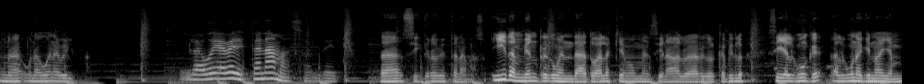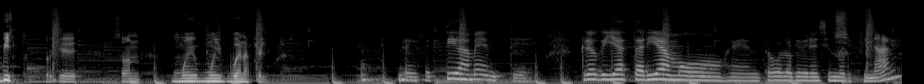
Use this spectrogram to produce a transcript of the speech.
Una, una buena película. La voy a ver, está en Amazon, de hecho. Está- sí, creo que está en Amazon. Y también recomendada todas las que hemos mencionado a lo largo del capítulo. Si hay algún que- alguna que no hayan visto, porque son muy, muy buenas películas. Efectivamente. Creo que ya estaríamos en todo lo que viene siendo el final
